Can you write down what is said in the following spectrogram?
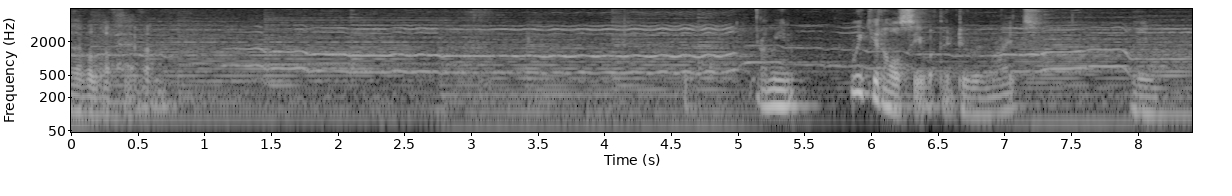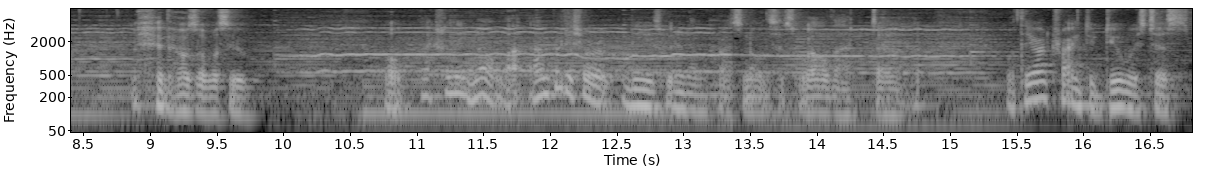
level of heaven? I mean, we can all see what they're doing, right? I mean, those of us who. Well, actually, no. I- I'm pretty sure the Sweden Democrats know this as well. That uh, what they are trying to do is just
